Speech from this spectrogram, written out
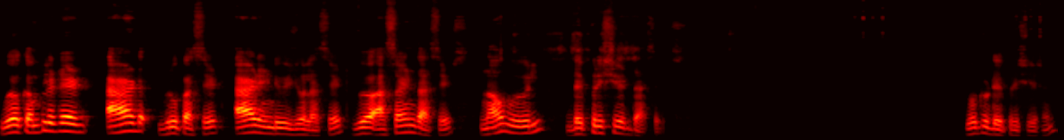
We have completed add group asset, add individual asset, we have assigned the assets. Now we will depreciate the assets. Go to depreciation,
